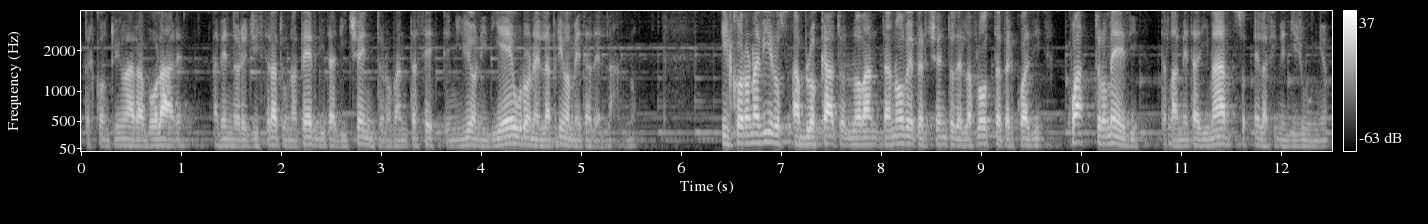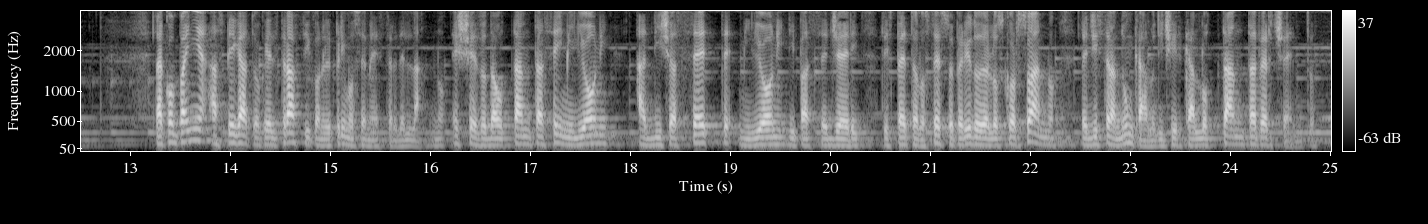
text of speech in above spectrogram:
per continuare a volare, avendo registrato una perdita di 197 milioni di euro nella prima metà dell'anno. Il coronavirus ha bloccato il 99% della flotta per quasi 4 mesi tra la metà di marzo e la fine di giugno. La compagnia ha spiegato che il traffico nel primo semestre dell'anno è sceso da 86 milioni a 17 milioni di passeggeri rispetto allo stesso periodo dello scorso anno, registrando un calo di circa l'80%.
